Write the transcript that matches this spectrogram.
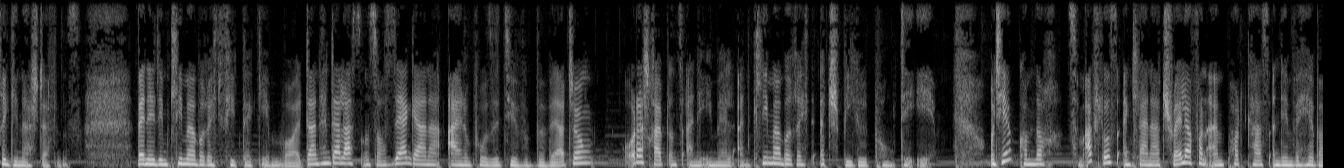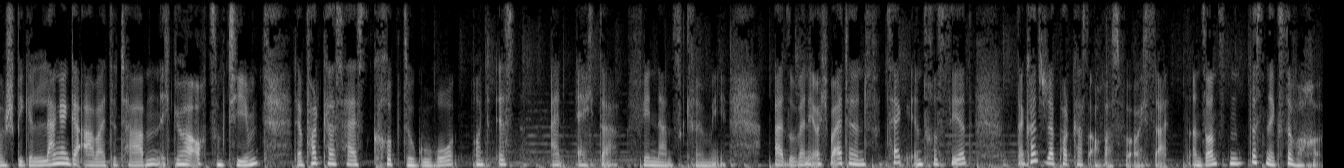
Regina Steffens. Wenn ihr dem Klimabericht Feedback geben wollt, dann hinterlasst uns doch sehr gerne eine positive Bewertung oder schreibt uns eine E-Mail an klimabericht.spiegel.de. Und hier kommt noch zum Abschluss ein kleiner Trailer von einem Podcast, an dem wir hier beim Spiegel lange gearbeitet haben. Ich gehöre auch zum Team. Der Podcast heißt Kryptoguru und ist ein echter Finanzkrimi. Also wenn ihr euch weiterhin für Tech interessiert, dann könnte der Podcast auch was für euch sein. Ansonsten bis nächste Woche.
